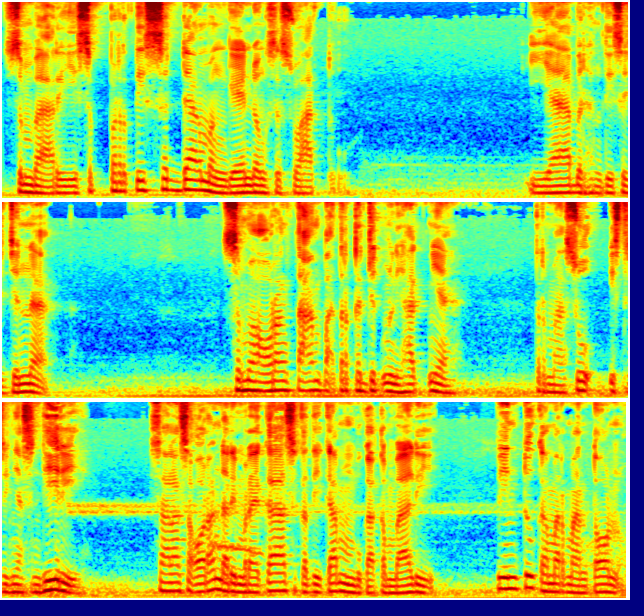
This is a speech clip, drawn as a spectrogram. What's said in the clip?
Sembari seperti sedang menggendong sesuatu ia berhenti sejenak. Semua orang tampak terkejut melihatnya, termasuk istrinya sendiri. Salah seorang dari mereka seketika membuka kembali pintu kamar Mantono.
